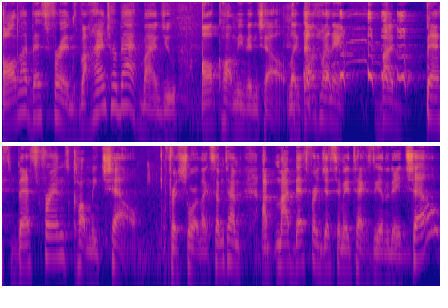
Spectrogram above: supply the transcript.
all my best friends, behind her back, mind you, all called me Vinchelle. Like that was my name. my best best friends call me Chell for short. Like sometimes I, my best friend just sent me a text the other day, Chell.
